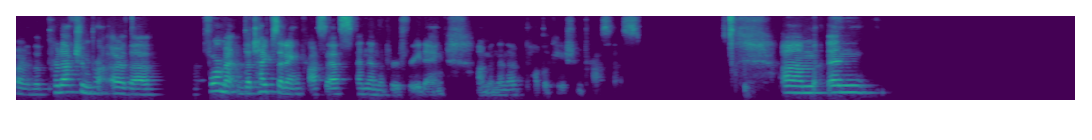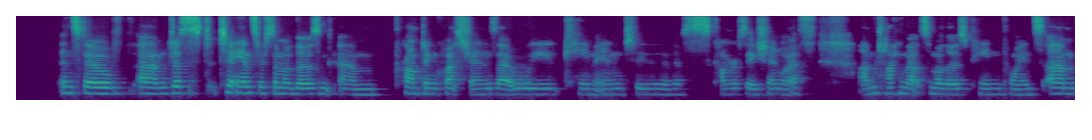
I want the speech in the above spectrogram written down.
or the production, or the format, the typesetting process, and then the proofreading, um, and then the publication process. and and so um, just to answer some of those um, prompting questions that we came into this conversation with, um, talking about some of those pain points. Um,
